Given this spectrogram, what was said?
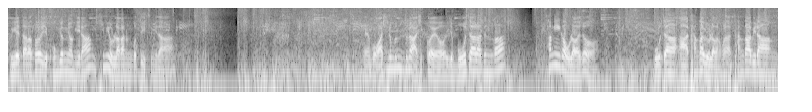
부위에 따라서 이제 공격력이랑 힘이 올라가는 것도 있습니다. 예, 뭐 아시는 분들은 아실 거예요. 이제 모자라든가 상의가 올라가죠. 모자, 아, 장갑이 올라가는구나. 장갑이랑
